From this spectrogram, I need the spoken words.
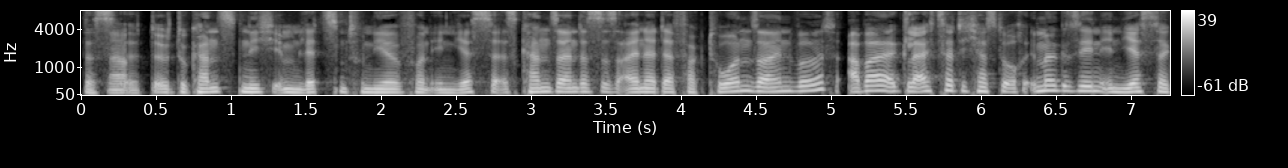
Das, ja. du, du, kannst nicht im letzten Turnier von Iniesta, es kann sein, dass es einer der Faktoren sein wird, aber gleichzeitig hast du auch immer gesehen, Iniesta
